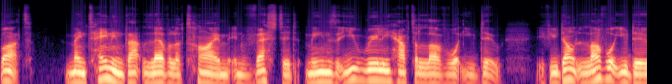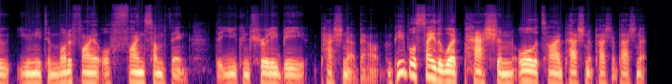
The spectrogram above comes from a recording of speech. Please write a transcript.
But maintaining that level of time invested means that you really have to love what you do. If you don't love what you do, you need to modify it or find something that you can truly be passionate about. And people say the word passion all the time passionate, passionate, passionate.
